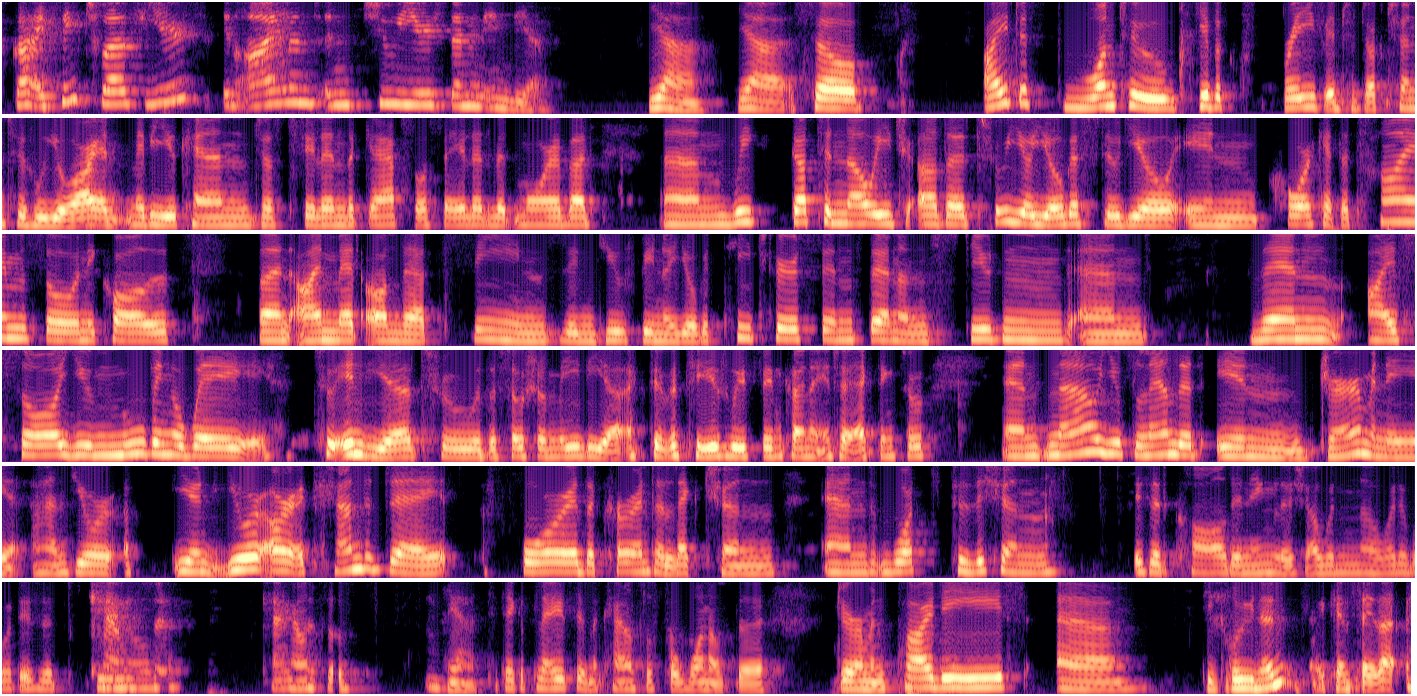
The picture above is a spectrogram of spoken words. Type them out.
God, I think 12 years in Ireland and two years then in India. Yeah, yeah. So I just want to give a brief introduction to who you are, and maybe you can just fill in the gaps or say a little bit more. But um, we got to know each other through your yoga studio in Cork at the time. So, Nicole and I met on that scene, and you've been a yoga teacher since then and student. And then I saw you moving away to India through the social media activities we've been kind of interacting through. And now you've landed in Germany and you're, you, you are a candidate for the current election. And what position is it called in English? I wouldn't know. What, what is it? Council. Council. council. Mm-hmm. Yeah, to take a place in the council for one of the German parties. Uh, Die Grünen, we can say that.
